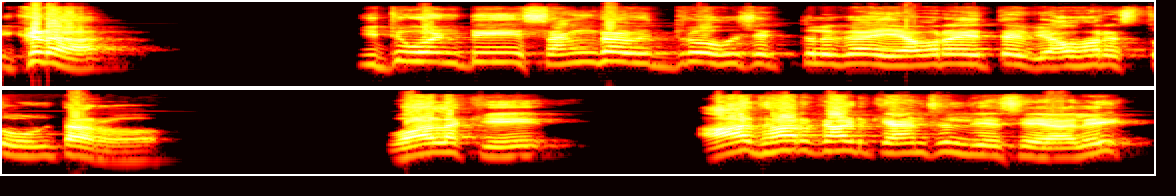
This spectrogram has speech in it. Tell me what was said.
ఇక్కడ ఇటువంటి సంఘ విద్రోహ శక్తులుగా ఎవరైతే వ్యవహరిస్తూ ఉంటారో వాళ్ళకి ఆధార్ కార్డు క్యాన్సిల్ చేసేయాలి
